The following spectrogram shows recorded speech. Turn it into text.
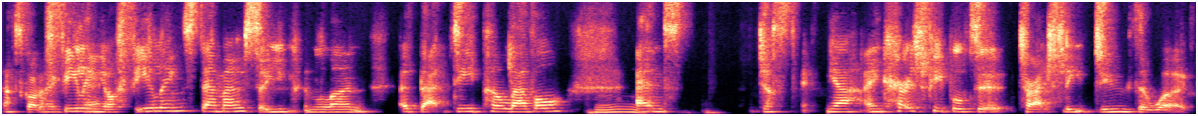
I've got a okay. feeling your feelings demo, so you can learn at that deeper level. Mm. And just yeah, I encourage people to to actually do the work.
